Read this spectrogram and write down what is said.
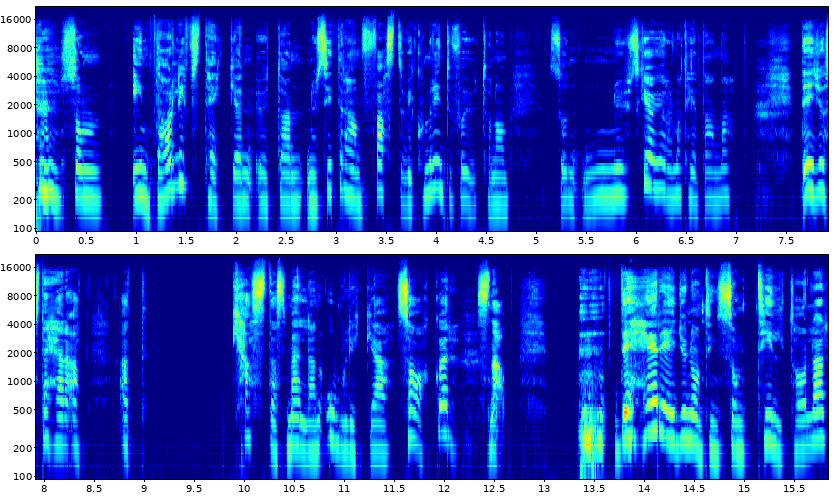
som inte har livstecken utan nu sitter han fast och vi kommer inte få ut honom. Så nu ska jag göra något helt annat. Det är just det här att, att kastas mellan olika saker snabbt. Det här är ju någonting som tilltalar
